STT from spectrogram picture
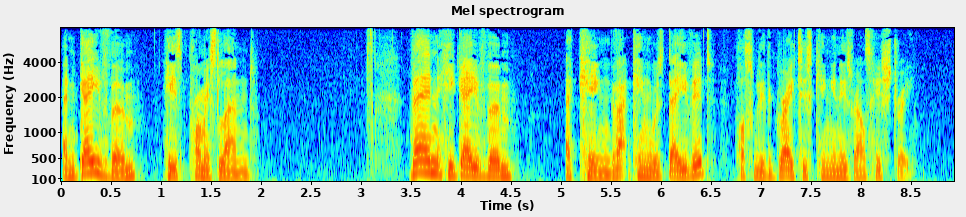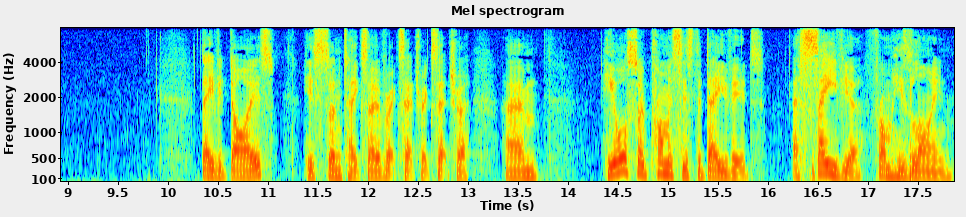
and gave them his promised land. Then he gave them a king. That king was David, possibly the greatest king in Israel's history. David dies, his son takes over, etc., etc. Um, he also promises to David a saviour from his line.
